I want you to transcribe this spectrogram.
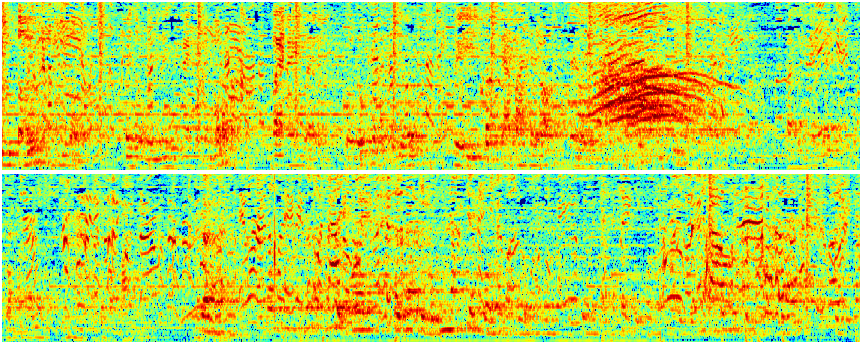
chưa tới năm thi tuần Special Release 2021 và về quần chúng thế giới thì tất cả ba cái đó đều và những cái giá trị của toàn bộ hai cái phần ba. Thực ra chị cũng nhắm chân bộ sản phẩm rồi trường tại các chị mừng nhắm tin chị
